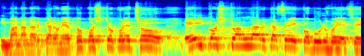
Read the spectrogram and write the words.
ইমান আনার কারণে এত কষ্ট করেছ। এই কষ্ট আল্লাহর কাছে কবুল হয়েছে।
